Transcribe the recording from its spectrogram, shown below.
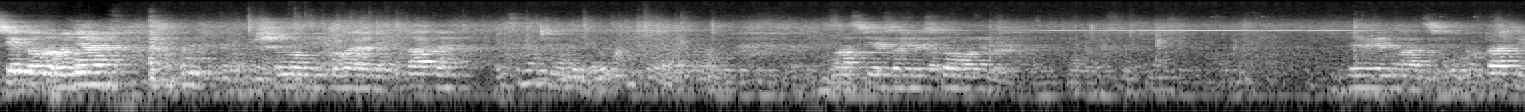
Всім доброго дня, шановні колеги депутати. У нас є зареєстрованих 19 депутатів.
